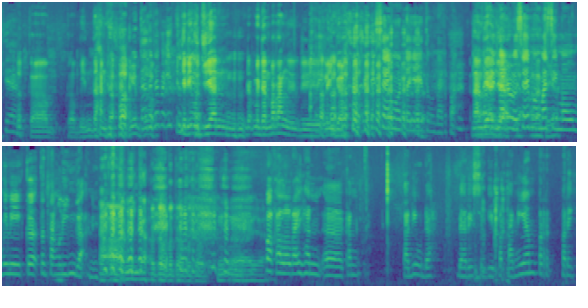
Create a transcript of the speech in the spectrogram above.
Iya. ke ke Bintan. gitu. Dan tapi itu jadi dia. ujian medan perang di Lingga. Nanti saya mau tanya itu bentar Pak. Nanti Tapi aja. bentar dulu, Ya, saya mau nanti masih mau ini ke tentang lingga nih. Ah, ah, betul betul betul. Mm-mm. Pak kalau Raihan eh, kan tadi udah dari segi pertanian, per, peri-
